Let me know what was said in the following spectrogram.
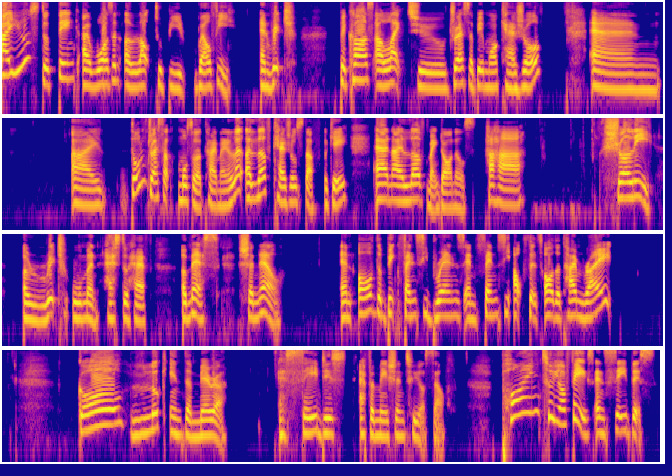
I used to think I wasn't allowed to be wealthy and rich because I like to dress a bit more casual and I don't dress up most of the time. I, lo- I love casual stuff, okay? And I love McDonald's. Haha. Surely a rich woman has to have Hermes, Chanel, and all the big fancy brands and fancy outfits all the time, right? Go look in the mirror and say this affirmation to yourself. Point to your face and say this.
